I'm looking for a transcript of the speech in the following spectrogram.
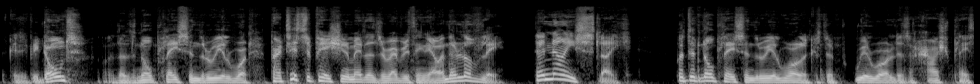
because if you don't, well, there's no place in the real world. Participation medals are everything now, and they're lovely. They're nice, like, but they've no place in the real world because the real world is a harsh place.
